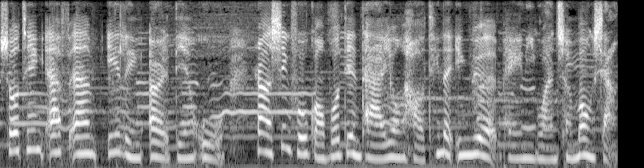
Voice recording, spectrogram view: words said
收听 FM 一零二点五，让幸福广播电台用好听的音乐陪你完成梦想。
